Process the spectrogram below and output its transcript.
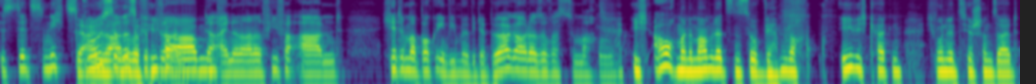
ist jetzt nichts Der Größeres geplant. Der eine oder andere FIFA-Abend. Ich hätte mal Bock, irgendwie mal wieder Burger oder sowas zu machen. Ich auch. Meine Mom letztens so, wir haben doch Ewigkeiten. Ich wohne jetzt hier schon seit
